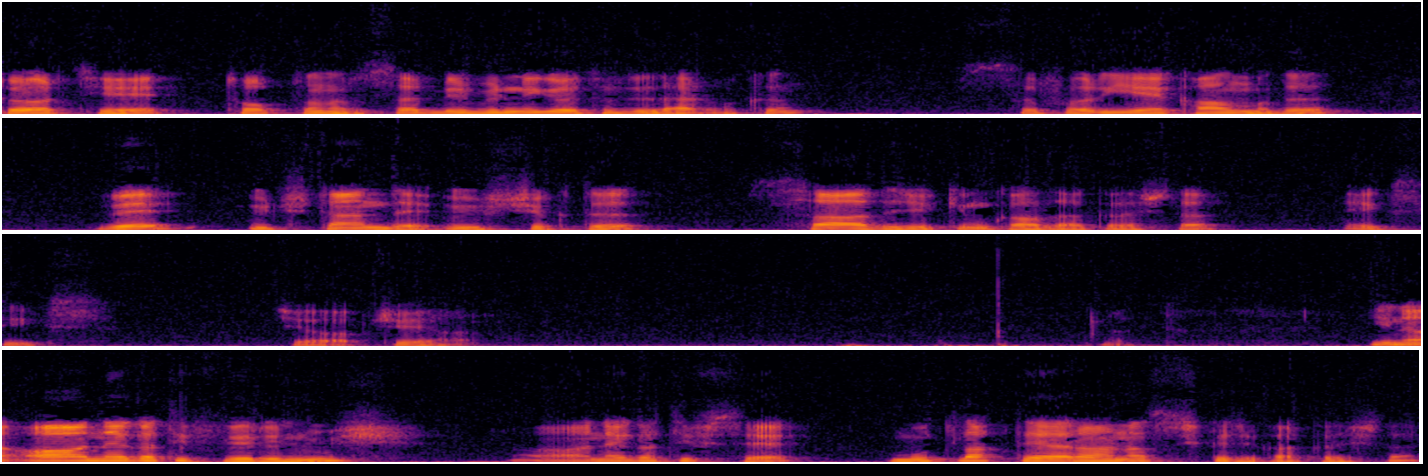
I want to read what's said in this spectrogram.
4y toplanırsa birbirini götürdüler. Bakın 0 y kalmadı. Ve 3'ten de 3 çıktı. Sadece kim kaldı arkadaşlar? Eksi x. Cevap C. Evet. Yine A negatif verilmiş. A negatifse mutlak değer A nasıl çıkacak arkadaşlar?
